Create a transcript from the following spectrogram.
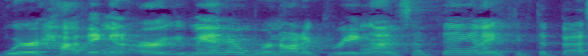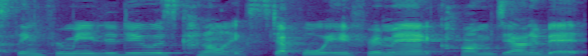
we're having an argument or we're not agreeing on something and i think the best thing for me to do is kind of like step away from it calm down a bit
